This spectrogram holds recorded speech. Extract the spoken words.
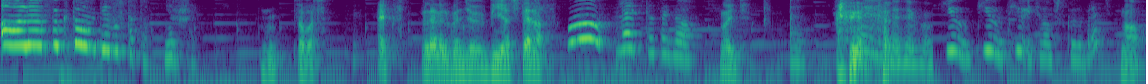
Ale efektownie! Zostaw to, nie ruszaj. Mm, Zobacz. X level będziemy wbijać teraz. Leć do tego. No idź. tiu, tiu, tiu. I co, mam wszystko zabrać? No.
